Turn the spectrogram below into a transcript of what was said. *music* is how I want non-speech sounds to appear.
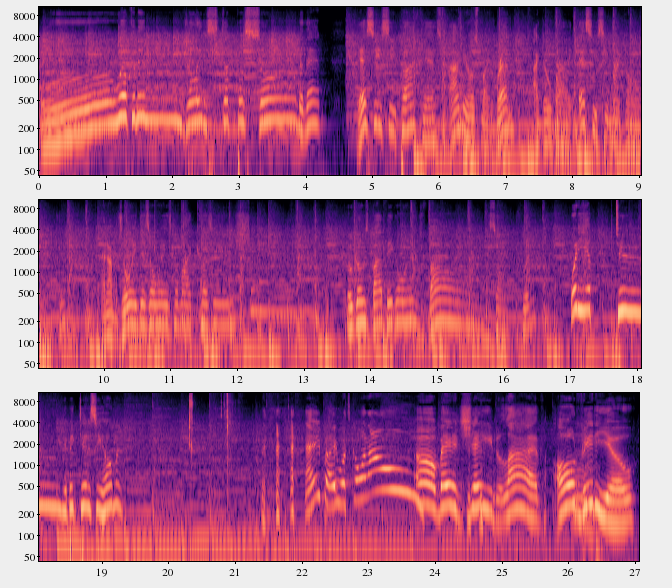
Oh, welcome in to the latest episode of that SEC podcast. I'm your host, Michael Bratton. I go by SEC Mike on Twitter. And I'm joined as always by my cousin Shane, who goes by Big Orange Volz on Twitter. What are you up to, you big Tennessee homer? *laughs* Hey, buddy, what's going on? Oh man, Shane live on hmm. video.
